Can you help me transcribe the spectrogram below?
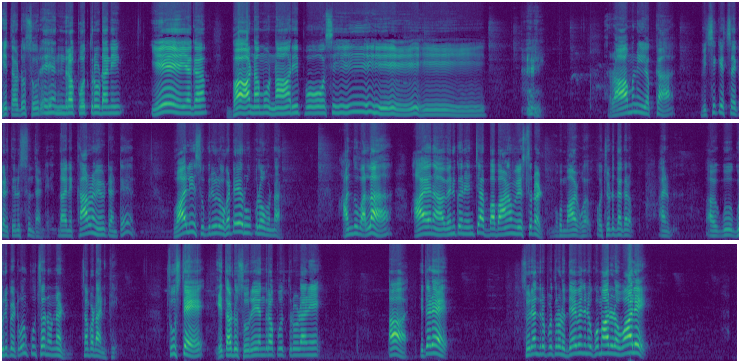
ఇతడు సురేంద్రపుత్రుడని ఏయగా బాణము నారిపోసి రాముని యొక్క విచికిత్స ఇక్కడ తెలుస్తుందండి. దానికి కారణం ఏమిటంటే వాలి సుగ్రీవులు ఒకటే రూపులో ఉన్నారు. అందువల్ల ఆయన వెనుక నుంచి బాణం వేస్తున్నాడు. ఒక మా ఒక- ఒక చెట్టు దగ్గర ఆయన గురి పెట్టుకొని కూర్చొని ఉన్నాడు చంపడానికి. చూస్తే ఇతడు సురేంద్రపుత్రుడని. ఇతడే సురేంద్రపుత్రుడు దేవేంద్రుని కుమారుడు వాలి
